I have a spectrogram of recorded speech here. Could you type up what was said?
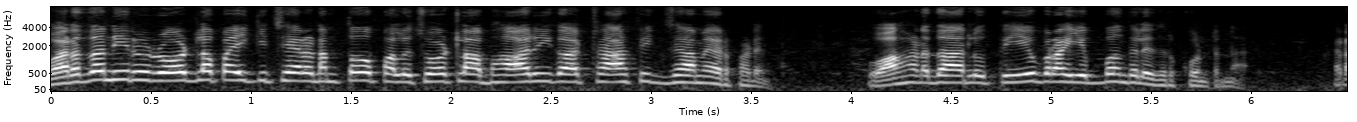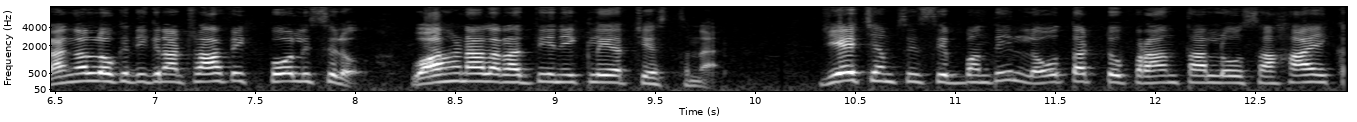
వరద నీరు రోడ్లపైకి చేరడంతో పలు చోట్ల భారీగా ట్రాఫిక్ జామ్ ఏర్పడింది. వాహనదారులు తీవ్ర ఇబ్బందులు ఎదుర్కొంటున్నారు. రంగంలోకి దిగిన ట్రాఫిక్ పోలీసులు వాహనాల రద్దీని క్లియర్ చేస్తున్నారు. జిహెచ్ఎంసీ సిబ్బంది లోతట్టు ప్రాంతాల్లో సహాయక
